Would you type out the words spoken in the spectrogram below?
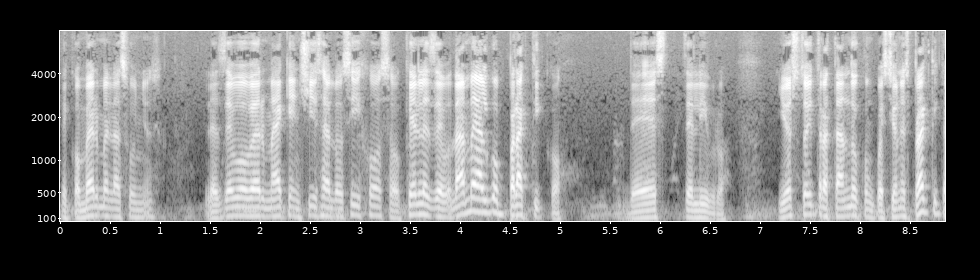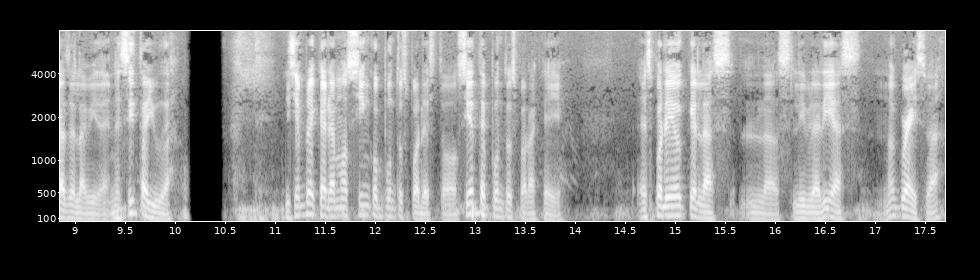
de comerme las uñas, ¿Les debo ver mac and cheese a los hijos o qué les debo? Dame algo práctico de este libro. Yo estoy tratando con cuestiones prácticas de la vida. Necesito ayuda. Y siempre queremos cinco puntos por esto o siete puntos por aquello. Es por ello que las, las librerías, no Grace, ¿va?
